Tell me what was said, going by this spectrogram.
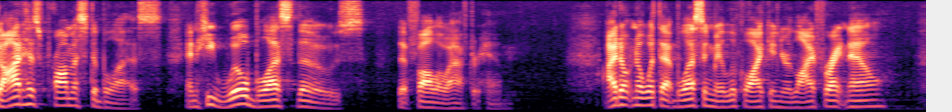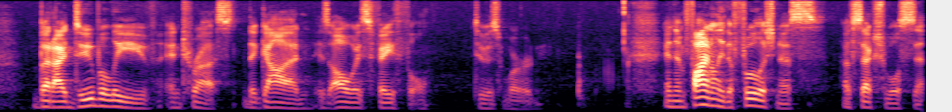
God has promised to bless, and He will bless those that follow after Him. I don't know what that blessing may look like in your life right now, but I do believe and trust that God is always faithful to his word. And then finally, the foolishness of sexual sin.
